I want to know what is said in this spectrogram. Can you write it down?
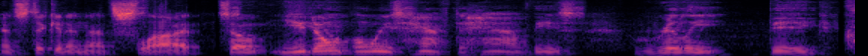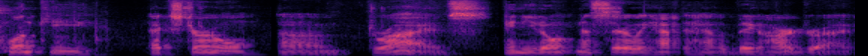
and stick it in that slot. So you don't always have to have these really big, clunky external um, drives, and you don't necessarily have to have a big hard drive.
